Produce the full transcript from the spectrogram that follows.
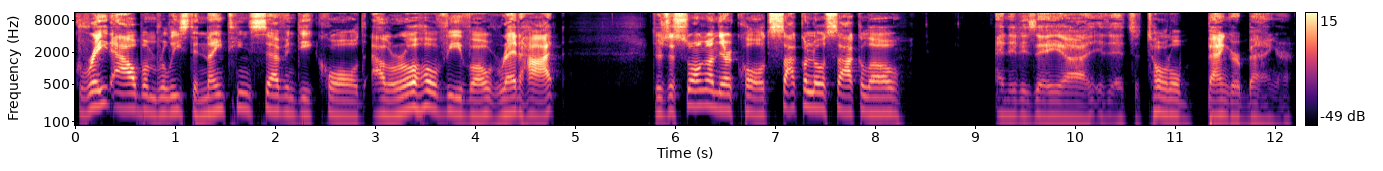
Great album released in 1970 called Al Rojo Vivo, Red Hot. There's a song on there called Sacalo Sacalo, and it is a uh, it, it's a total banger banger.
